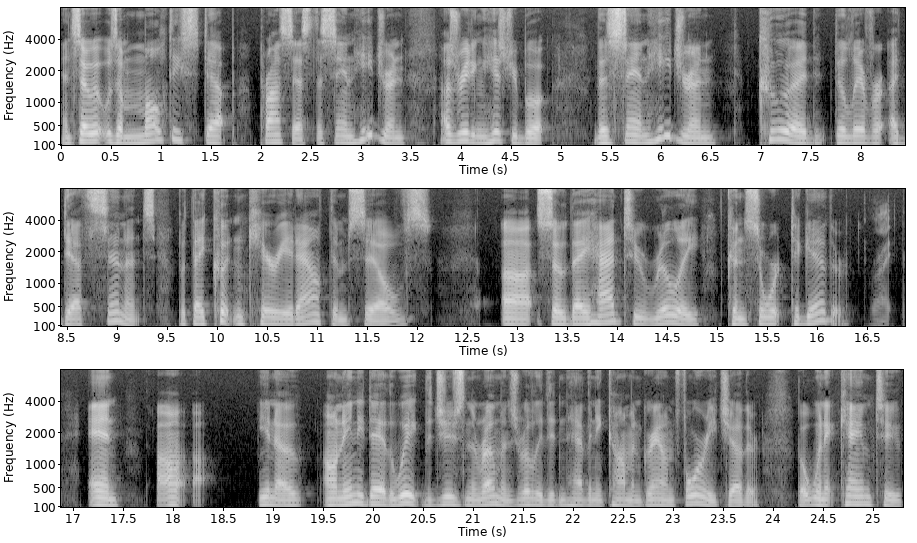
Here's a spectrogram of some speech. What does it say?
and so it was a multi step process. The Sanhedrin. I was reading a history book. The Sanhedrin could deliver a death sentence, but they couldn't carry it out themselves. Uh, so they had to really consort together. Right. And, uh, uh, you know, on any day of the week, the Jews and the Romans really didn't have any common ground for each other. But when it came to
